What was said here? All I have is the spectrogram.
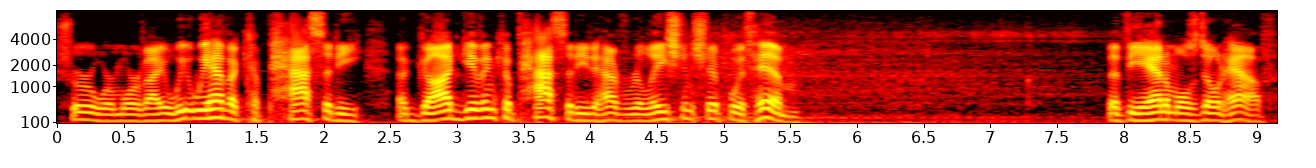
Sure, we're more valuable. We, we have a capacity, a God given capacity to have relationship with Him that the animals don't have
